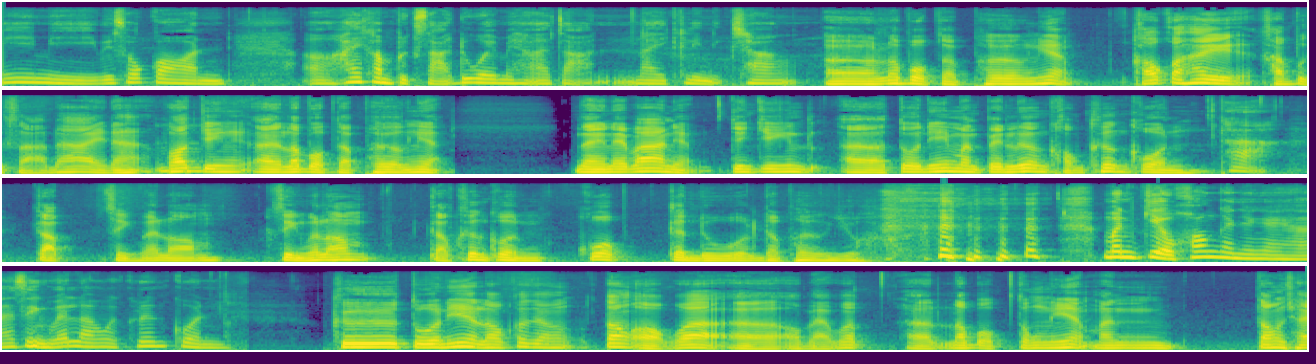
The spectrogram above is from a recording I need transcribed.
นี่มีวิศวกรให้คำปรึกษาด้วยไหมคะอาจารย์ในคลินิกช่างระบบดับเพลิงเนี่ยเขาก็ให้คำปรึกษาได้นะเพราะจริงระบบดับเพลิงเนี่ยในในบ้านเนี่ยจริงๆตัวนี้มันเป็นเรื่องของเครื่องกลกับสิ่งแวดล้อม สิ่งแวดล้อมกับเครื่องกลควบกันดูดับเพลิงอยู่ มันเกี่ยวข้องกันยังไงคะสิ่งแวดล้อมกับเครื่องกล คือตัวนี้เราก็จะต้องออกว่าออกแบบว่าระบบตรงนี้มันต้องใช้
